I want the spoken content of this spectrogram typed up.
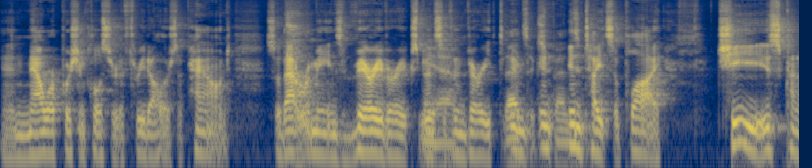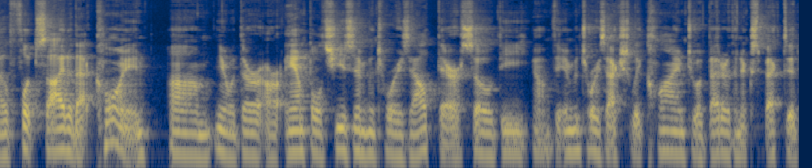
and now we're pushing closer to three dollars a pound. So that remains very, very expensive yeah, and very in, in, in, tight supply. Cheese, kind of flip side of that coin. Um, you know, there are ample cheese inventories out there, so the um, the inventories actually climbed to a better than expected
